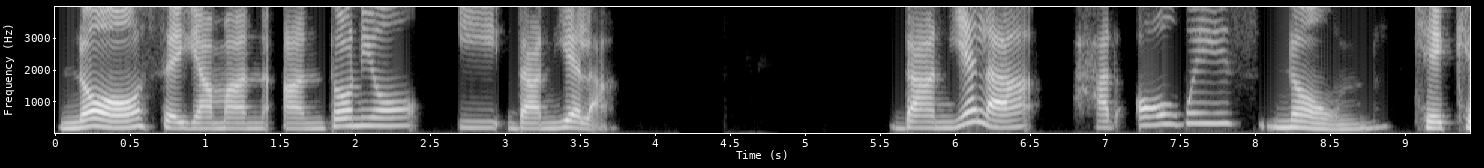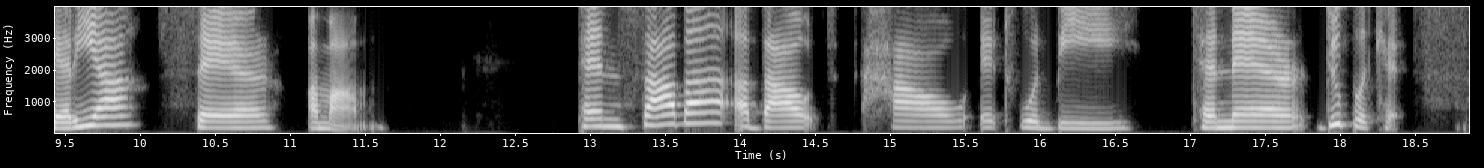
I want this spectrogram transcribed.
no se llaman Antonio y Daniela. Daniela had always known que quería ser a mom. Pensaba about how it would be tener duplicates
